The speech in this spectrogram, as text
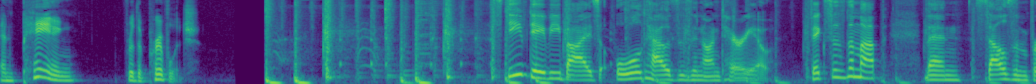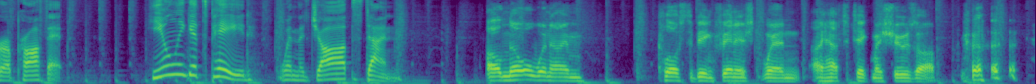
and paying for the privilege. Steve Davey buys old houses in Ontario, fixes them up, then sells them for a profit. He only gets paid when the job's done. I'll know when I'm close to being finished when I have to take my shoes off.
